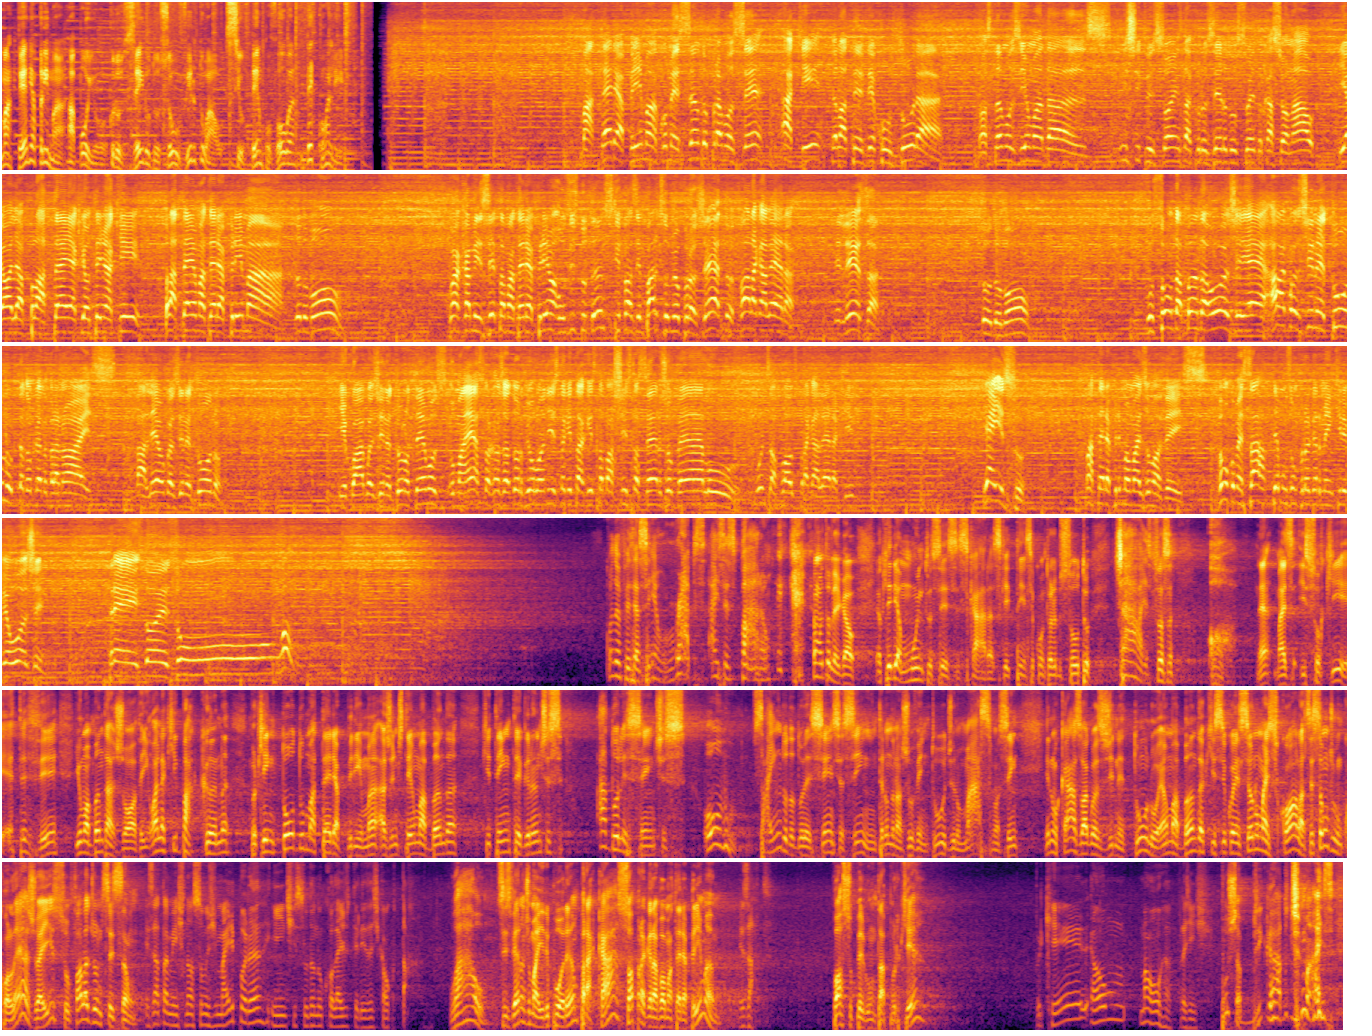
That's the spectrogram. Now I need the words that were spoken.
Matéria-prima. Apoio Cruzeiro do Sul Virtual. Se o tempo voa, decole. Matéria-prima começando para você aqui pela TV Cultura. Nós estamos em uma das instituições da Cruzeiro do Sul Educacional e olha a plateia que eu tenho aqui. Plateia Matéria-prima, tudo bom? Com a camiseta Matéria-prima, os estudantes que fazem parte do meu projeto. Fala galera, beleza? Tudo bom? O som da banda hoje é Águas de Netuno que tá tocando para nós. Valeu, Águas de Netuno. E com Águas de Netuno temos o maestro, arranjador, violonista, guitarrista, baixista Sérgio Belo. Muitos aplausos para a galera aqui. E é isso. Matéria-prima mais uma vez. Vamos começar? Temos um programa incrível hoje. 3, 2, 1. Uou! Quando eu fizer assim, eu raps, aí vocês param. É muito legal. Eu queria muito ser esses caras que têm esse controle absoluto. Tchau, as pessoas, ó, oh, né? Mas isso aqui é TV e uma banda jovem. Olha que bacana, porque em todo matéria-prima a gente tem uma banda que tem integrantes adolescentes ou saindo da adolescência, assim, entrando na juventude, no máximo, assim. E no caso, Águas de Netuno é uma banda que se conheceu numa escola. Vocês são de um colégio, é isso? Fala de onde vocês são. Exatamente, nós somos de Mairiporã e a gente estuda no Colégio Teresa de Calcutá. Uau! Vocês vieram de Mairiporã para cá só para gravar matéria-prima? Exato. Posso perguntar por quê? Porque é uma honra pra gente. Puxa, obrigado demais.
